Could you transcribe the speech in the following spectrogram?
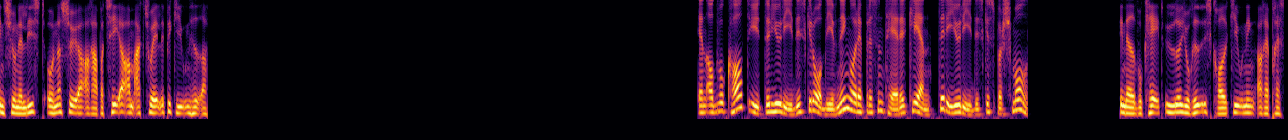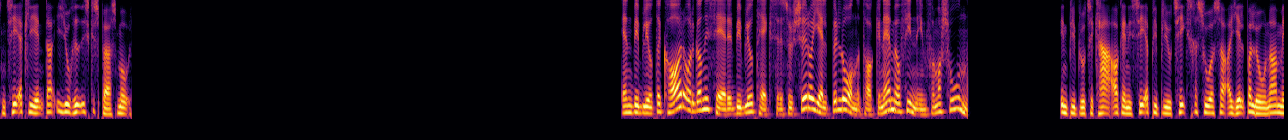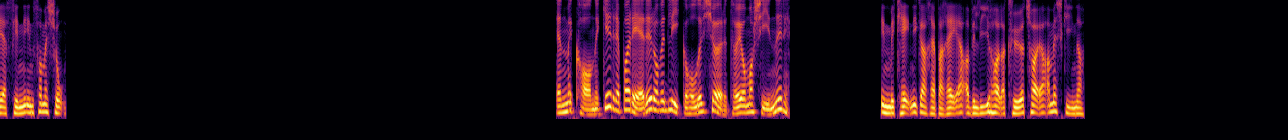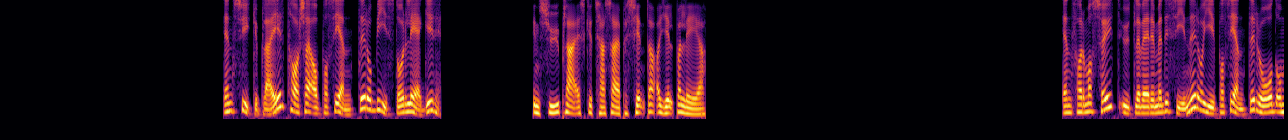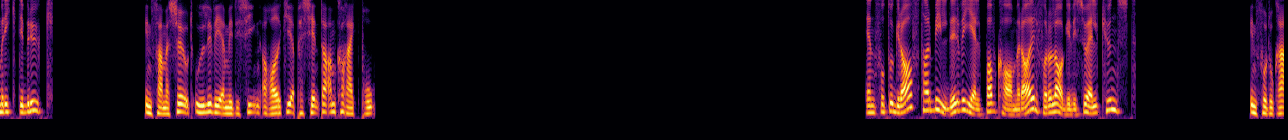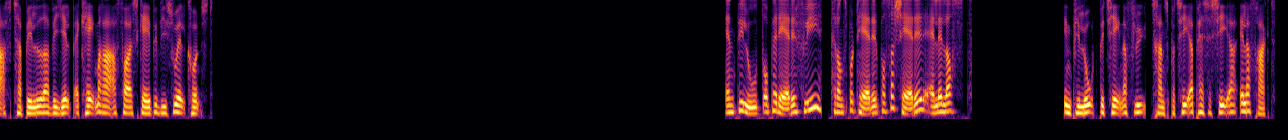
En journalist undersøger og rapporterer om aktuelle begivenheder. En advokat yter juridisk rådgivning og representerer klienter i juridiske spørsmål. En advokat yder juridisk rådgivning og repræsenterer klienter i juridiske spørgsmål. En bibliotekar organiserer biblioteksressurser og hjelper lånetakerne med å finne informasjon. En bibliotekar organiserer biblioteksressurser og hjelper lånere med å finne informasjon. En mekaniker reparerer og vedlikeholder kjøretøy og maskiner. En mekaniker reparerer og vedlikeholder kjøretøyer og maskiner. En sykepleier tar seg av pasienter og bistår leger. En sykepleierske tar seg av pasienter og hjelper læger. En farmasøyt utleverer medisiner og gir pasienter råd om riktig bruk. En farmasøyt udleverer medisin og rådgiver pasienter om korrekt brug. En fotograf tar bilder ved hjelp av kameraer for å lage visuell kunst. En fotograf tar bilder ved hjelp av kameraer for å skabe visuell kunst. En pilot opererer fly, transporterer passasjerer eller last. En pilot betjener fly, transporterer passasjerer eller fragt.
